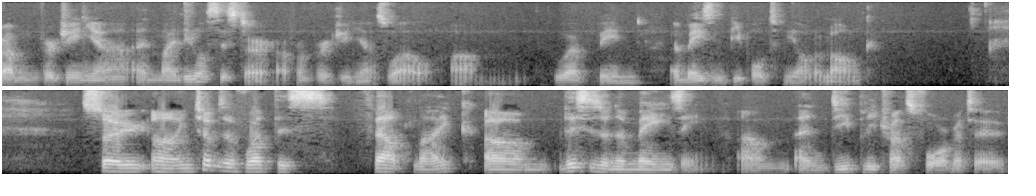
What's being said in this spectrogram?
from Virginia, and my little sister are from Virginia as well, um, who have been amazing people to me all along. So, uh, in terms of what this felt like, um, this is an amazing um, and deeply transformative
